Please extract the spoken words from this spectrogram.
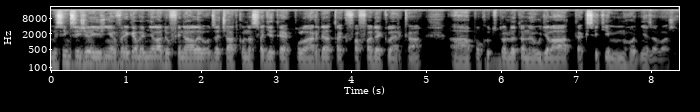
Myslím si, že Jižní Afrika by měla do finále od začátku nasadit jak Polarda, tak Fafa de Klerka a pokud tohle to neudělá, tak si tím hodně zavaří.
